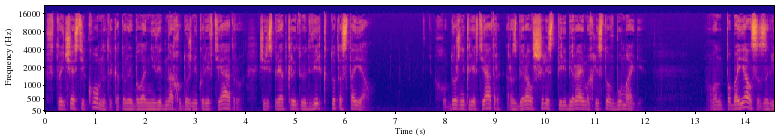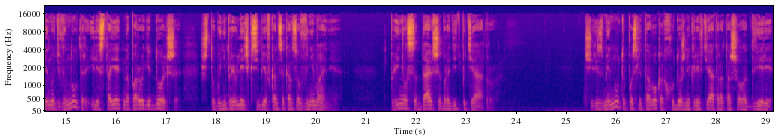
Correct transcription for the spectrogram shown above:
В той части комнаты, которая была не видна художнику рефтеатру, через приоткрытую дверь кто-то стоял. Художник рефтеатр разбирал шелест перебираемых листов бумаги. Он побоялся заглянуть внутрь или стоять на пороге дольше, чтобы не привлечь к себе в конце концов внимание. Принялся дальше бродить по театру. Через минуту после того, как художник рефтеатра отошел от двери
